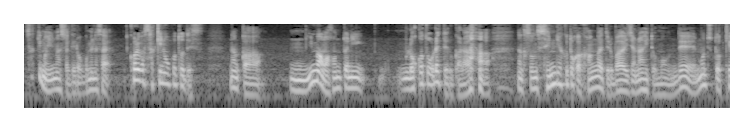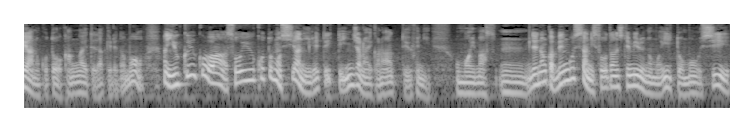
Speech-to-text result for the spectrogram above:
さっきも言いましたけど、ごめんなさい。これは先のことです。なんか、うん、今は本当に肋骨折れてるから なんかその戦略とか考えてる場合じゃないと思うんで、もうちょっとケアのことを考えてだけれども、まあ、ゆくゆくはそういうことも視野に入れていっていいんじゃないかなっていうふうに思います。うん。で、なんか弁護士さんに相談してみるのもいいと思うし、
